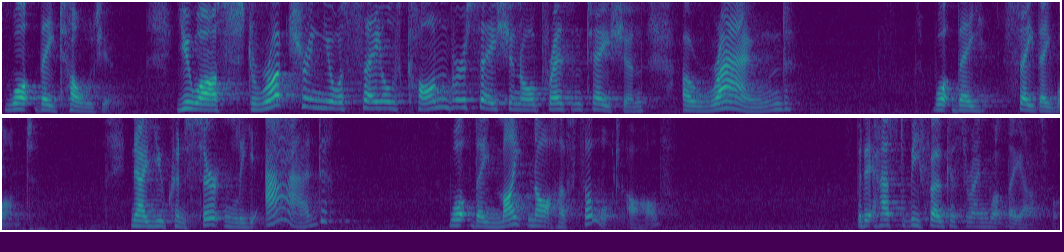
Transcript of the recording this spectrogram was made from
what they told you. You are structuring your sales conversation or presentation around what they say they want. Now, you can certainly add what they might not have thought of, but it has to be focused around what they ask for.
